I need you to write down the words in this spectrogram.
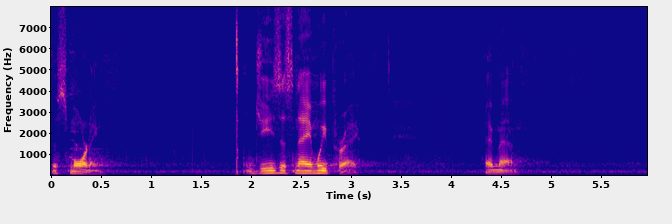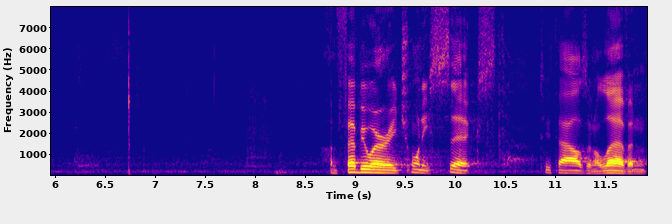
this morning? In Jesus' name we pray. Amen. On February 26th, 2011,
